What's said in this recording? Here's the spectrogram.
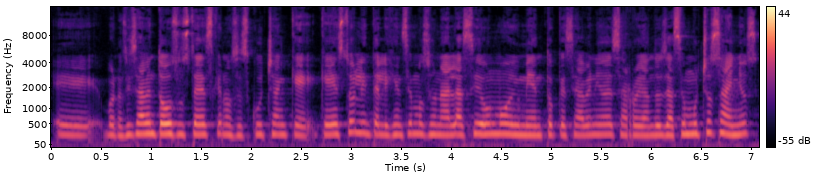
Eh, bueno, sí saben todos ustedes que nos escuchan que, que esto de la inteligencia emocional ha sido un movimiento que se ha venido desarrollando desde hace muchos años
